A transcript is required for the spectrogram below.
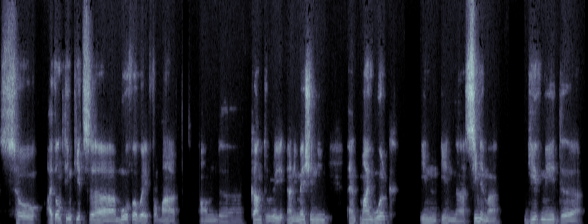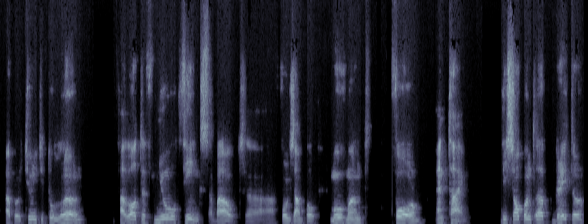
So i don't think it's a move away from art on the contrary, animation and my work in in uh, cinema give me the opportunity to learn a lot of new things about uh, for example movement form and time. This opened up greater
